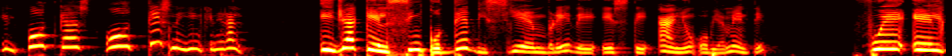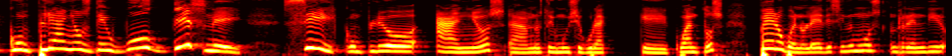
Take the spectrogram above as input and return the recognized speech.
el podcast o Disney en general. Y ya que el 5 de diciembre de este año, obviamente, fue el cumpleaños de Walt Disney. Sí, cumplió años, ah, no estoy muy segura cuántos, pero bueno, le decidimos rendir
